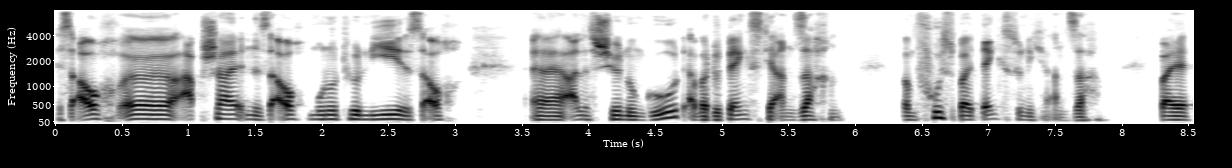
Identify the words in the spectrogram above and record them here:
ist auch äh, Abschalten, ist auch Monotonie, ist auch äh, alles schön und gut, aber du denkst ja an Sachen. Beim Fußball denkst du nicht an Sachen, weil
